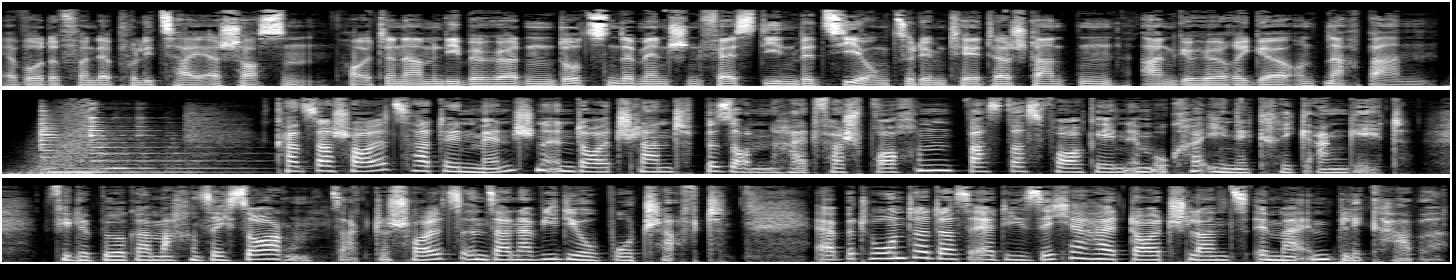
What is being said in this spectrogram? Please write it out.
Er wurde von der Polizei erschossen. Heute nahmen die Behörden Dutzende Menschen fest, die in Beziehung zu dem Täter standen, Angehörige und Nachbarn. Kanzler Scholz hat den Menschen in Deutschland Besonnenheit versprochen, was das Vorgehen im Ukraine-Krieg angeht. Viele Bürger machen sich Sorgen, sagte Scholz in seiner Videobotschaft. Er betonte, dass er die Sicherheit Deutschlands immer im Blick habe.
